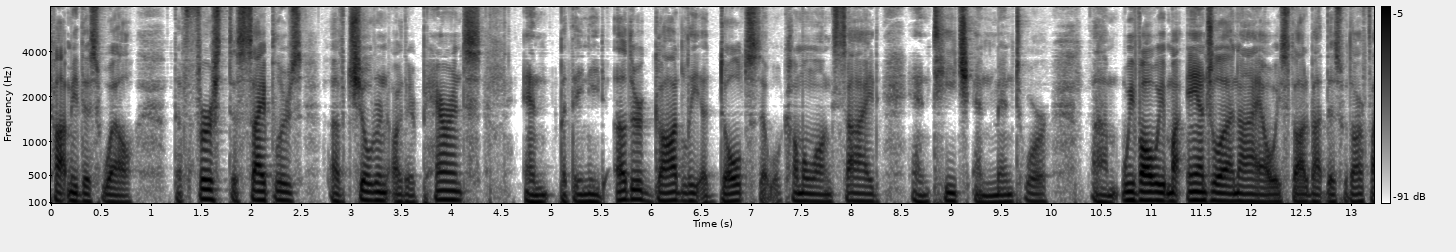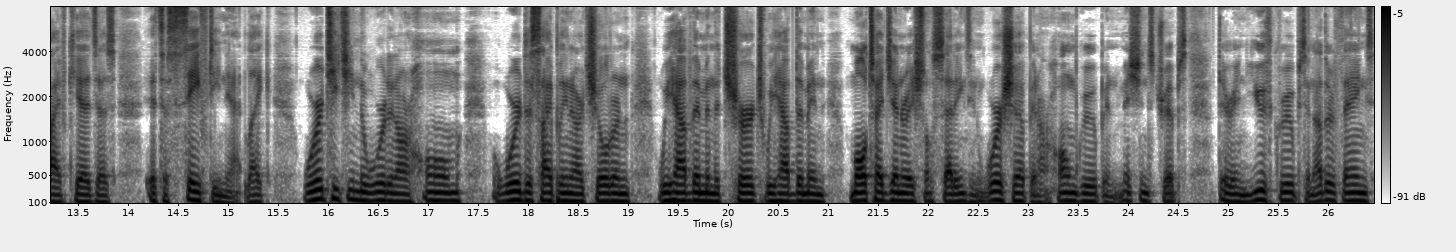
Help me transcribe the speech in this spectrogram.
taught me this well. The first disciplers of children are their parents, and but they need other godly adults that will come alongside and teach and mentor. Um, we've always, my, Angela and I always thought about this with our five kids as it's a safety net. Like we're teaching the word in our home, we're discipling our children. We have them in the church, we have them in multi generational settings, in worship, in our home group, in missions trips. They're in youth groups and other things.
